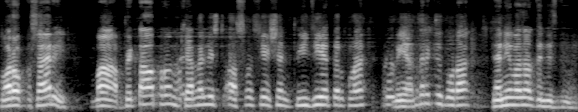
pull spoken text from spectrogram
మరొకసారి మా పిఠాపురం జర్నలిస్ట్ అసోసియేషన్ పీజీఏ తరఫున మీ అందరికీ కూడా ధన్యవాదాలు తెలియజేస్తున్నాం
